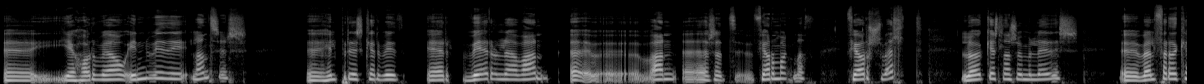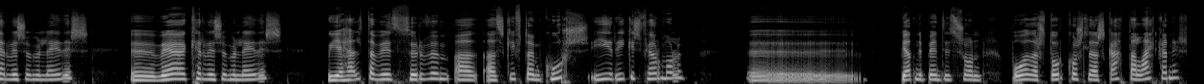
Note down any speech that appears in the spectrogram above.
Uh, ég horfi á innviði landsins uh, heilbriðiskerfið er verulega van, van fjármagnað, fjársvelt löggeslan sömu leiðis velferðarkerfið sömu leiðis vegakerfið sömu leiðis og ég held að við þurfum að, að skipta um kurs í ríkisfjármálum. Bjarni Benditsson bóðar stórkostlega skattalækkanir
